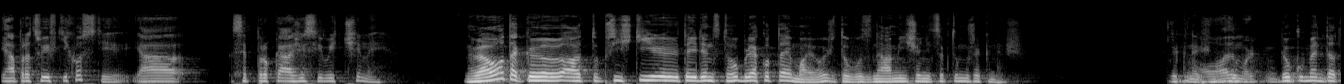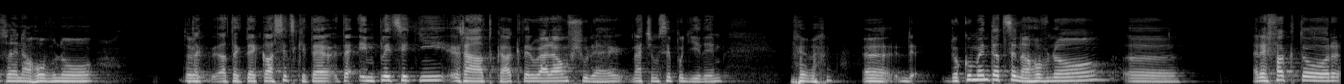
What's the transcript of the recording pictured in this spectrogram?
já pracuji v tichosti. Já se prokáži svými činy. No jo, tak eh, a to příští týden z toho bude jako téma, jo? že to oznámíš a něco k tomu řekneš. Řekneš, No, ale do, mož- dokumentace na hovno, To... Tak, a tak to je klasicky, to je, to je implicitní řádka, kterou já dám všude, na čem si podílím. Eh, dokumentace na hovno, eh, refaktor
